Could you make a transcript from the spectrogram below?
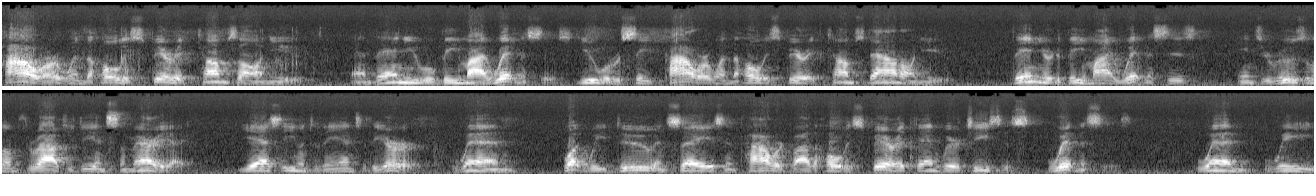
power when the Holy Spirit comes on you, and then you will be my witnesses. You will receive power when the Holy Spirit comes down on you. Then you're to be my witnesses in Jerusalem, throughout Judea and Samaria, yes, even to the ends of the earth. When what we do and say is empowered by the Holy Spirit, then we're Jesus' witnesses. When we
